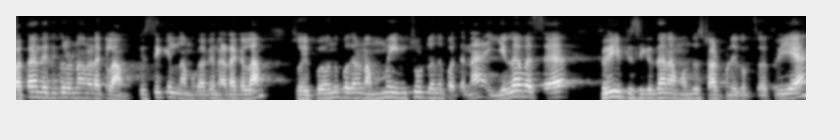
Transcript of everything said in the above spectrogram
பத்தாம் தேதிக்குள்ளே நடக்கலாம். பிசிக்கல் நமக்காக நடக்கலாம். ஸோ இப்போ வந்து பார்த்தீங்கன்னா நம்ம இன்ஸ்டியூட்ல வந்து பார்த்தீங்கன்னா இலவச ஃப்ரீ பிசிக்கல் தான் நம்ம வந்து ஸ்டார்ட் பண்ணியிருக்கோம் ஸோ ஃப்ரீயாக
